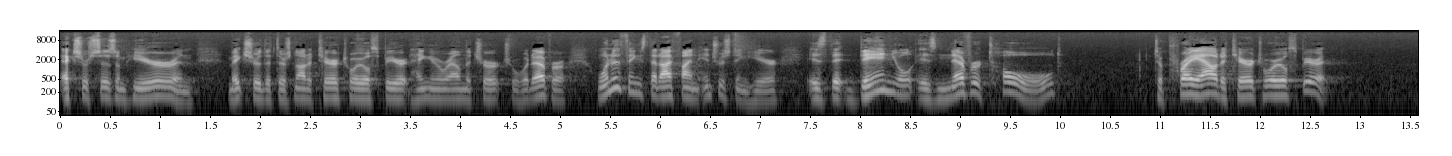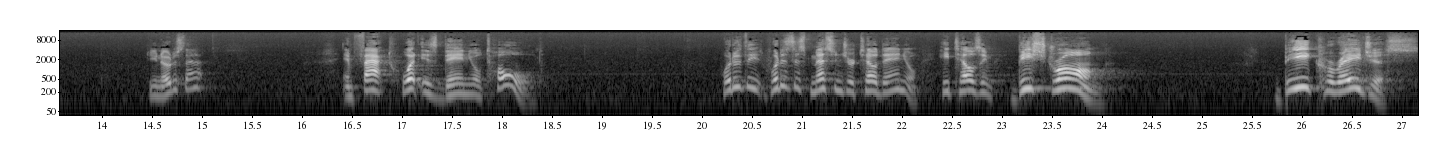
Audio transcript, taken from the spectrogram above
exorcism here and make sure that there's not a territorial spirit hanging around the church or whatever? One of the things that I find interesting here is that Daniel is never told to pray out a territorial spirit. Do you notice that? In fact, what is Daniel told? What, do what does this messenger tell Daniel? He tells him, Be strong, be courageous.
